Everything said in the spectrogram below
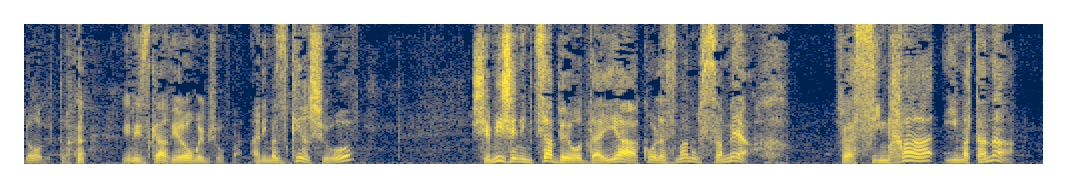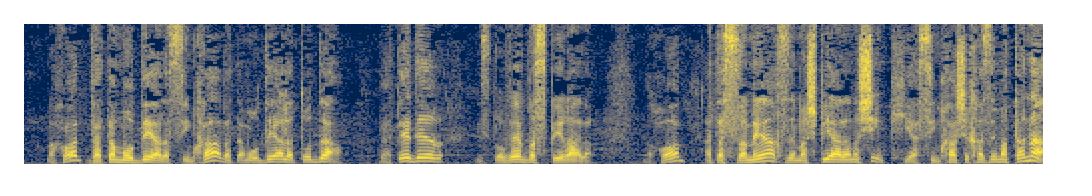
לא, הנה הזכרתי, לא אומרים שוב פעם. אני מזכיר שוב, שמי שנמצא בהודיה כל הזמן הוא שמח, והשמחה היא מתנה, נכון? ואתה מודה על השמחה ואתה מודה על התודה, והתדר מסתובב בספירלה, נכון? אתה שמח, זה משפיע על אנשים, כי השמחה שלך זה מתנה.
